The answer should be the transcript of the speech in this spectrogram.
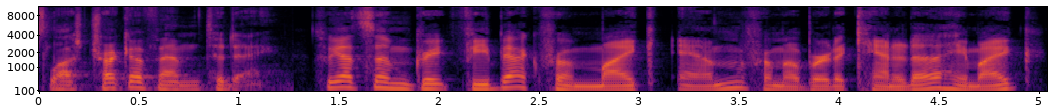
slash trekfm today. So we got some great feedback from Mike M from Alberta, Canada. Hey, Mike.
